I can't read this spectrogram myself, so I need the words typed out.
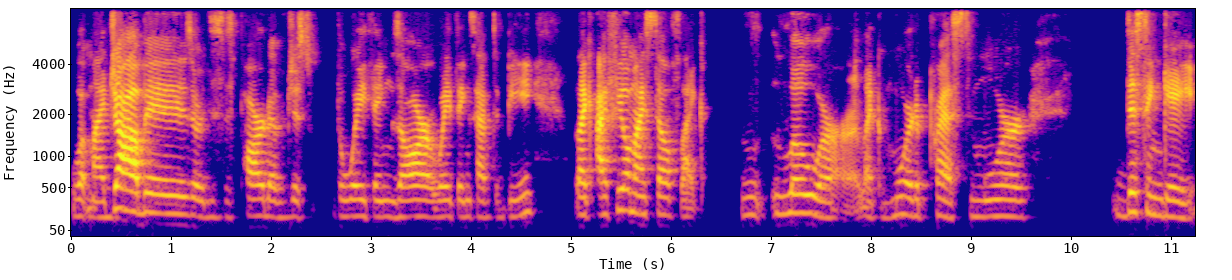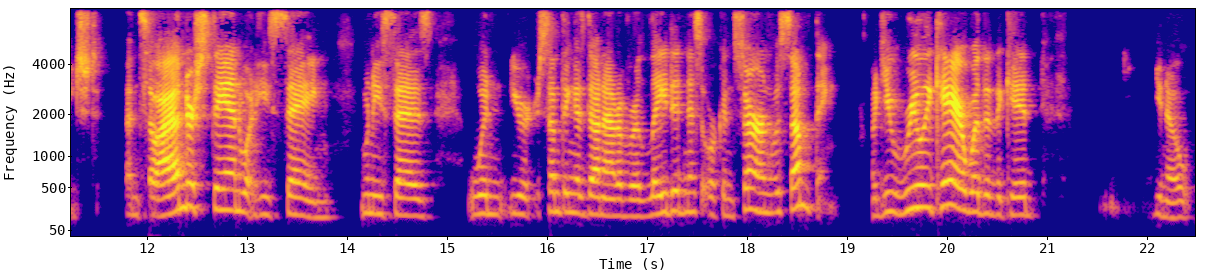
what my job is or this is part of just the way things are, or way things have to be, like I feel myself like lower, like more depressed, more disengaged. And so I understand what he's saying when he says when you're something is done out of relatedness or concern with something. Like you really care whether the kid, you know,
